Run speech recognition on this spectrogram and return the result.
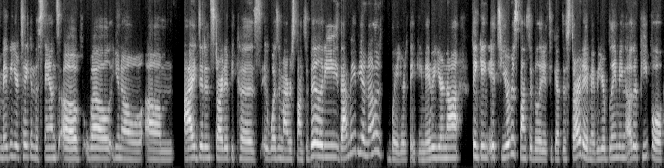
maybe you're taking the stance of well you know um, i didn't start it because it wasn't my responsibility. That may be another way you're thinking. Maybe you're not thinking it's your responsibility to get this started. Maybe you're blaming other people.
